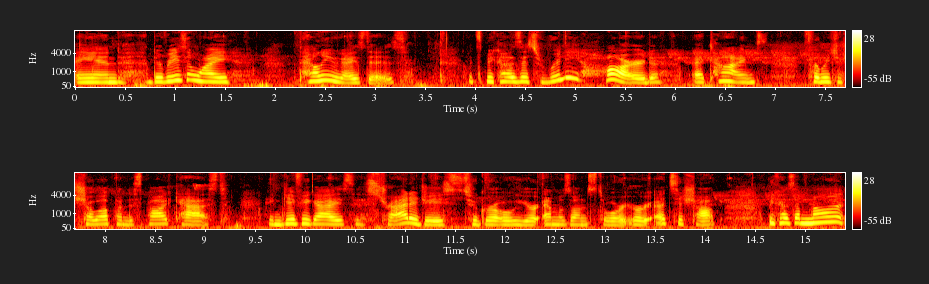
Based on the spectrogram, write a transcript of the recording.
And the reason why I'm telling you guys this it's because it's really hard at times for me to show up on this podcast and give you guys strategies to grow your Amazon store or Etsy shop because I'm not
